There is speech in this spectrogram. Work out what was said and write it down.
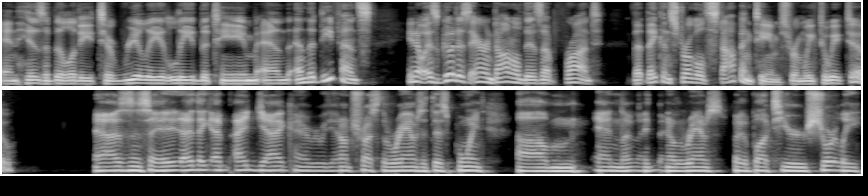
and his ability to really lead the team and and the defense, you know, as good as Aaron Donald is up front, that they can struggle stopping teams from week to week too. Yeah, I was gonna say, I think I, I yeah, I kind of agree with you. I don't trust the Rams at this point. Um, and I, I know the Rams play the Bucks here shortly.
